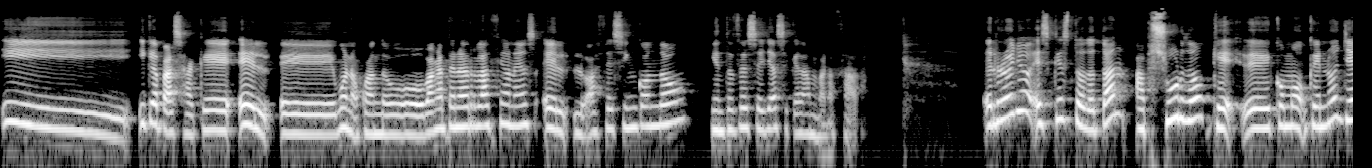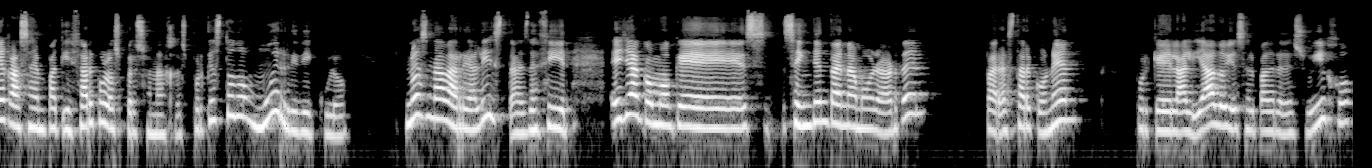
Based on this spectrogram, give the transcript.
Y, ¿y qué pasa? Que él, eh, bueno, cuando van a tener relaciones, él lo hace sin condón y entonces ella se queda embarazada. El rollo es que es todo tan absurdo que eh, como que no llegas a empatizar con los personajes, porque es todo muy ridículo. No es nada realista, es decir, ella como que se intenta enamorar de él para estar con él, porque él ha liado y es el padre de su hijo,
